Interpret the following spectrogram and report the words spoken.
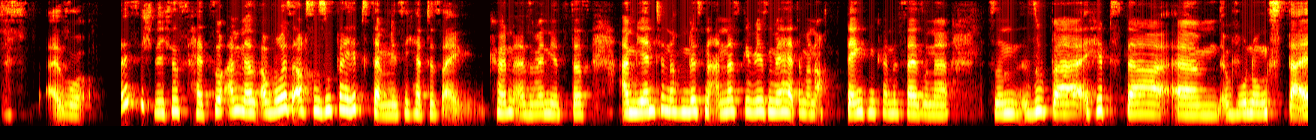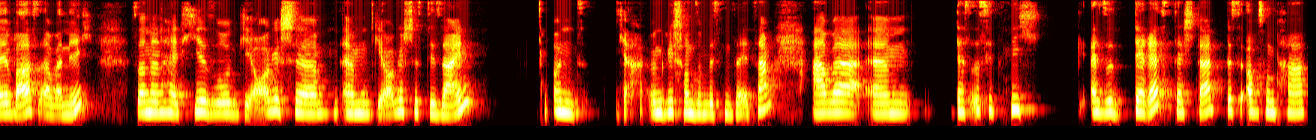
das, also weiß ich nicht, das ist halt so anders, obwohl es auch so super hipstermäßig hätte sein können. Also wenn jetzt das Ambiente noch ein bisschen anders gewesen wäre, hätte man auch denken können, es sei so eine so ein super hipster ähm, Wohnungsstyle, war es aber nicht, sondern halt hier so georgische ähm, georgisches Design und ja irgendwie schon so ein bisschen seltsam. Aber ähm, das ist jetzt nicht also der Rest der Stadt, bis auf so ein paar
